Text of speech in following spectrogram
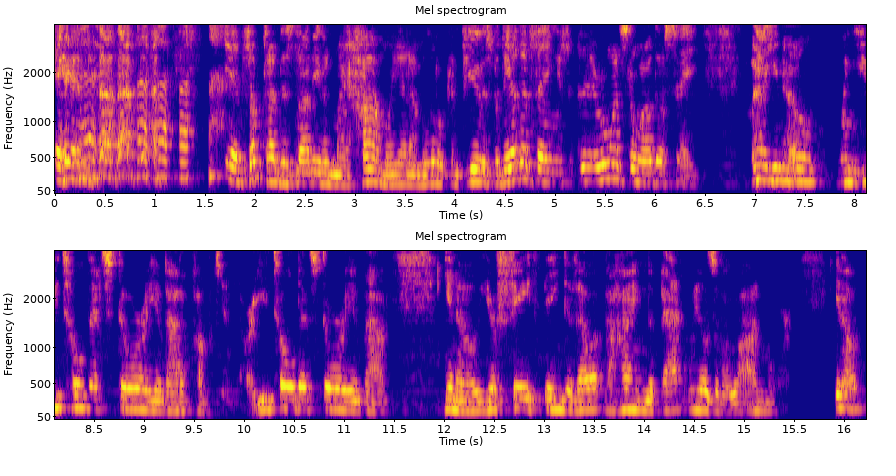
And and sometimes it's not even my homily, and I'm a little confused. But the other things, every once in a while, they'll say, "Well, you know, when you told that story about a pumpkin, or you told that story about, you know, your faith being developed behind the back wheels of a lawnmower, you know,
